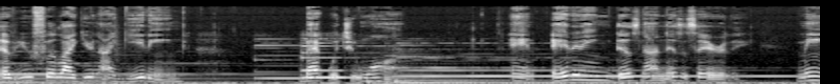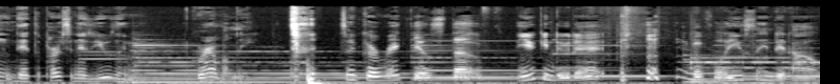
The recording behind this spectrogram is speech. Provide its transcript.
if you feel like you're not getting back what you want, and editing does not necessarily mean that the person is using Grammarly to correct your stuff. You can do that before you send it off.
